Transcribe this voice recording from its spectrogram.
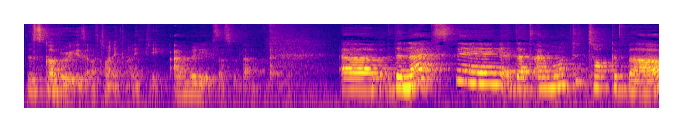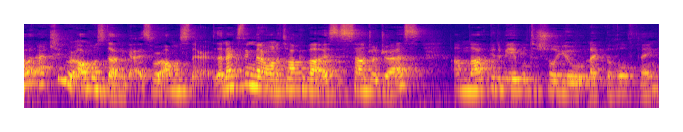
discoveries of 2023. I'm really obsessed with them. Um, the next thing that I want to talk about, actually we're almost done guys, we're almost there. The next thing that I want to talk about is the Sandro dress. I'm not going to be able to show you like the whole thing.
